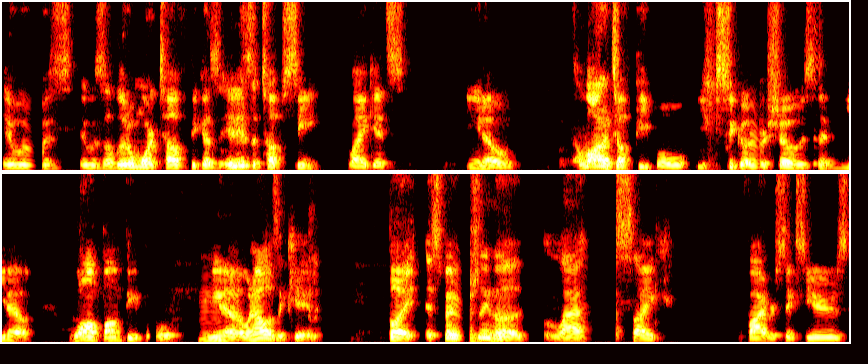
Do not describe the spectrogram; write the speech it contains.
it was it was a little more tough because it is a tough scene. Like it's you know a lot of tough people used to go to shows and you know womp on people mm. you know, when I was a kid. But especially in the last like five or six years,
